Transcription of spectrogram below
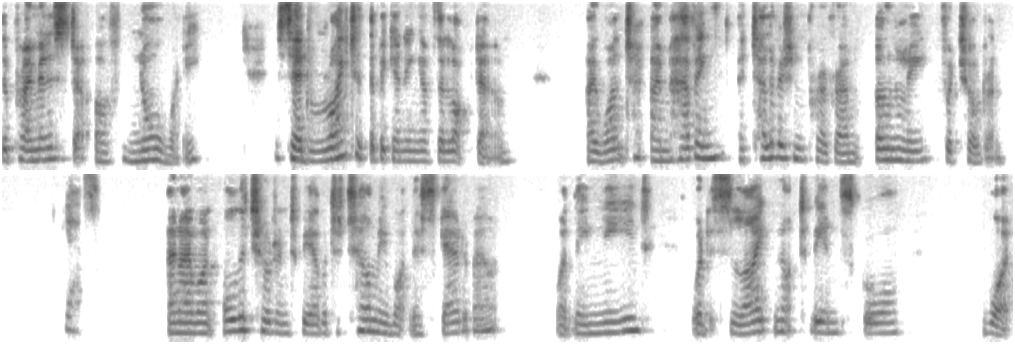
The Prime Minister of Norway said right at the beginning of the lockdown, I want to, I'm having a television program only for children. Yes. And I want all the children to be able to tell me what they're scared about, what they need, what it's like not to be in school, what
